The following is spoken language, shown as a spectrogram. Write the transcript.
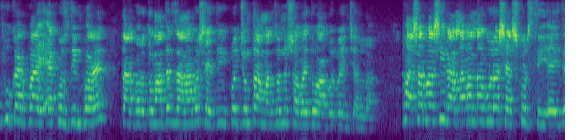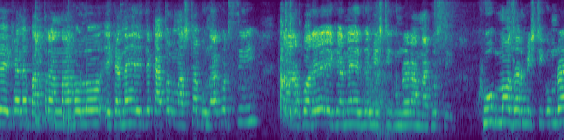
উপকার পাই একুশ দিন পরে, তারপরে তোমাদের জানাব সেদিন পর্যন্ত আমার জন্য সবাই দোয়া করবে, ইনশাল্লাহ। পাশাপাশি রান্না বান্না শেষ করছি। এই যে এখানে ভাত রান্না হলো, এখানে এই যে কাতল মাছটা বোনা করছি, তারপরে এখানে এই যে মিষ্টি কুমড়া রান্না করছি। খুব মজার মিষ্টি কুমড়া,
